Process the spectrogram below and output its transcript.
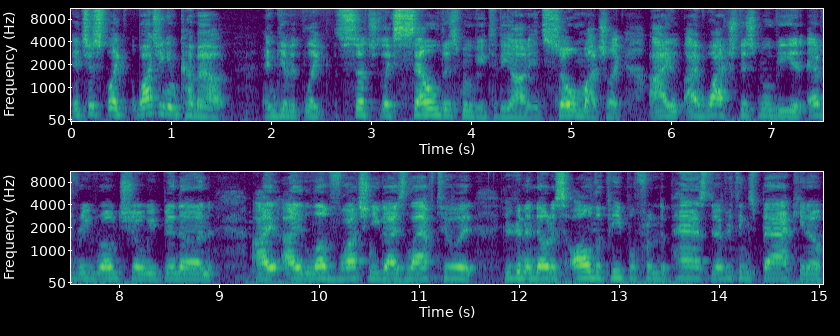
it's just like watching him come out and give it like such like sell this movie to the audience so much. Like I I've watched this movie at every road show we've been on. I I love watching you guys laugh to it. You're gonna notice all the people from the past. And everything's back. You know,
